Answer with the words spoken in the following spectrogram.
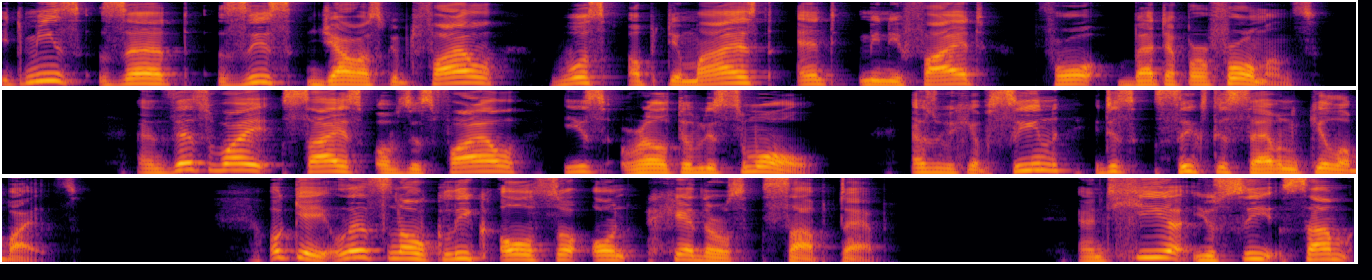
It means that this JavaScript file was optimized and minified for better performance. And that's why size of this file is relatively small. As we have seen, it is 67 kilobytes. Okay, let's now click also on Headers sub-tab. And here you see some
